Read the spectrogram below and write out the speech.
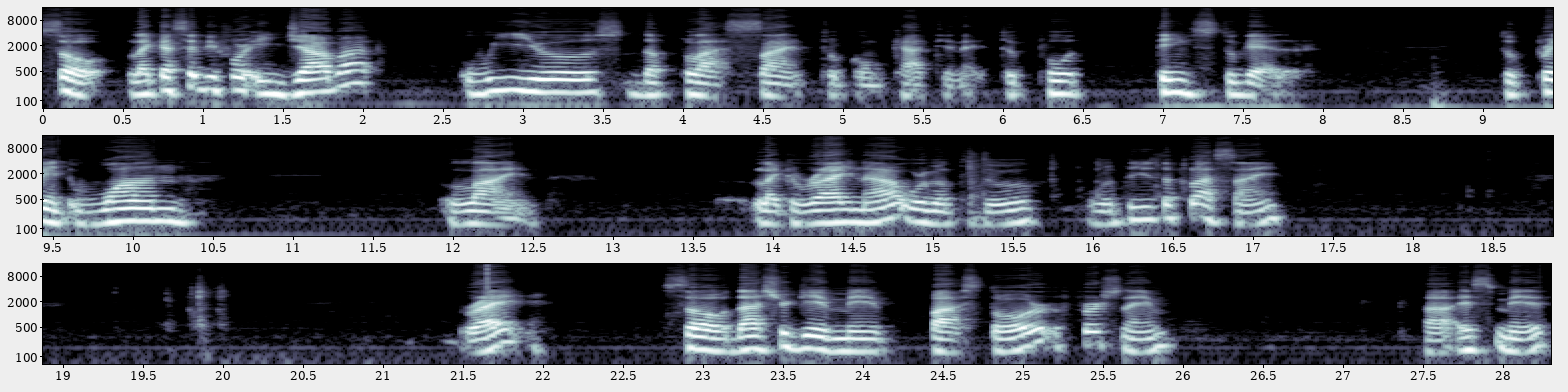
So, like I said before, in Java, we use the plus sign to concatenate, to put things together, to print one line. Like right now, we're going to do, we're going to use the plus sign. Right? So that should give me Pastor, first name, uh, Smith,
